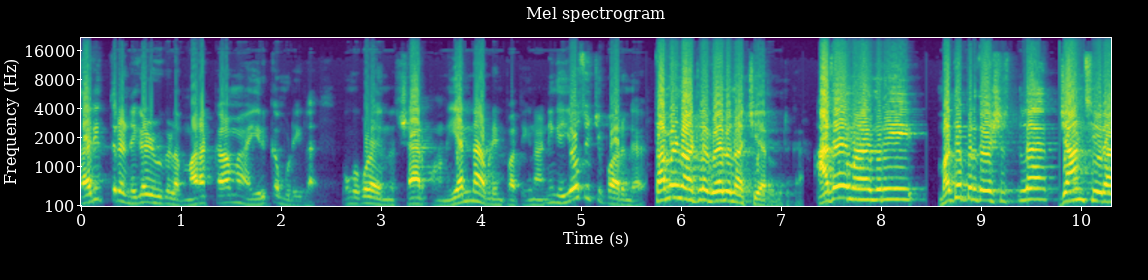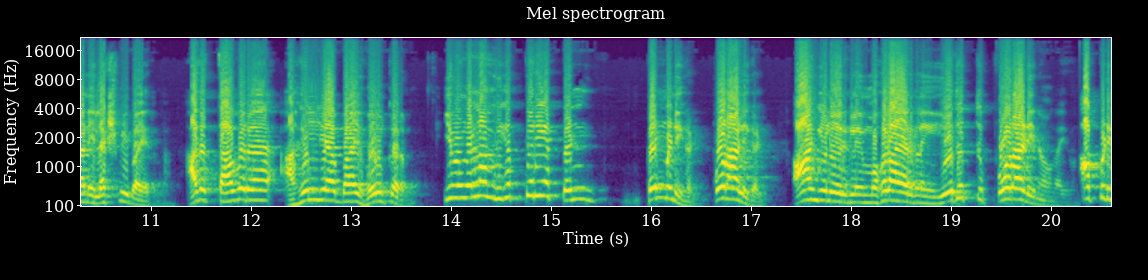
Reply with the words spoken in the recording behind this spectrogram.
சரித்திர நிகழ்வுகளை மறக்காம இருக்க முடியல. உங்க கூட ஷேர் பண்ணணும். என்ன அப்படின்னு பாத்தீங்கன்னா நீங்க யோசிச்சு பாருங்க. தமிழ்நாட்டுல வேலுநாச்சியார் இருந்திருக்காங்க அதே மாதிரி மத்திய பிரதேசத்துல ஜான்சி ராணி லக்ஷ்மி பாய் இருந்தாங்க. அதை தவிர அகல்யா பாய் ஹோல்கர். இவங்க எல்லாம் மிகப்பெரிய பெண் பெண்மணிகள் போராளிகள். ஆங்கிலேயர்களையும் முகலாயர்களையும் எதிர்த்து போராடினவங்க இவங்க. அப்படி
